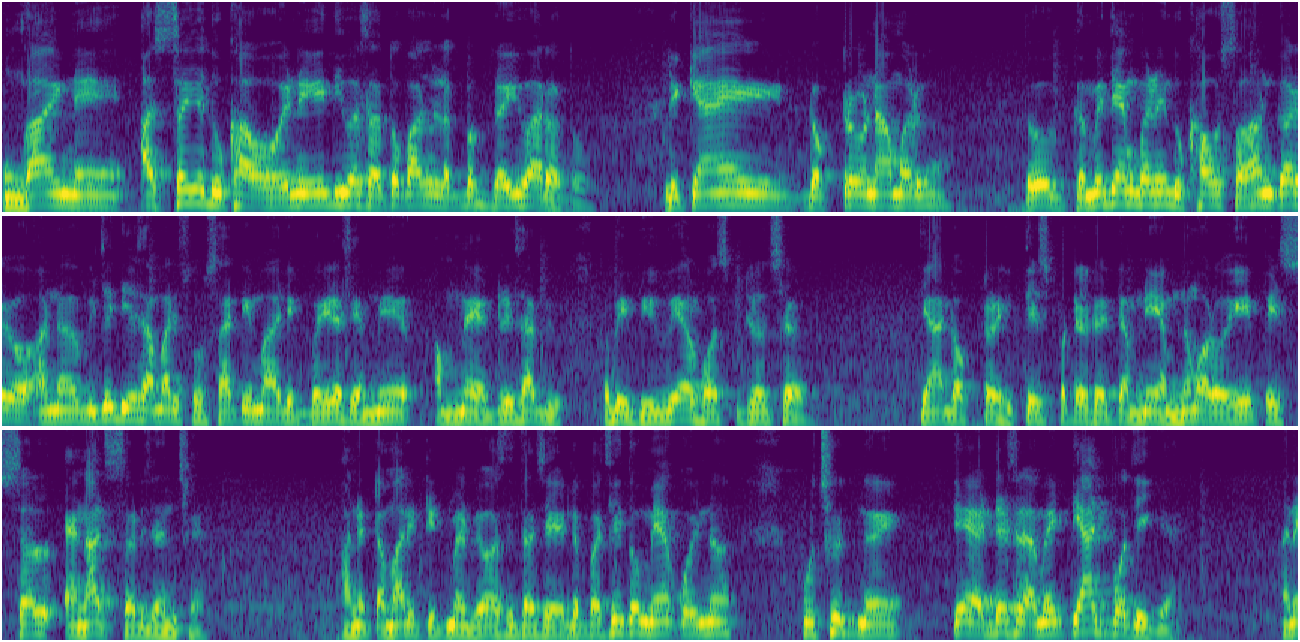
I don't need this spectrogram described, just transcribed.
નહીં અસહ્ય દુખાવો હોય. ને એ દિવસ હતો પાછો લગભગ રવિવાર હતો. એટલે ક્યાંય ડૉક્ટરો ના મળ્યું. તો ગમે તેમ કરીને દુખાવો સહન કર્યો અને બીજે દિવસે અમારી સોસાયટીમાં જ એક ભાઈ રહે છે એમને અમને એડ્રેસ આપ્યું કે ભાઈ વિવેર હોસ્પિટલ છે. ત્યાં ડૉક્ટર હિતેશ પટેલ કહે તમને એમને મારો એ સ્પેશિયલ એના જ સર્જન છે અને તમારી ટ્રીટમેન્ટ વ્યવસ્થિત થશે એટલે પછી તો મેં કોઈને પૂછ્યું જ નહીં. તે એડ્રેસ અમે ત્યાં જ પહોંચી ગયા. અને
